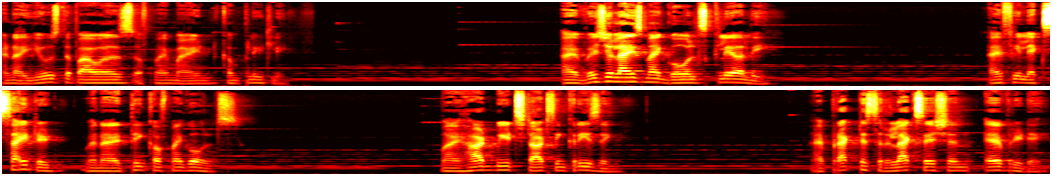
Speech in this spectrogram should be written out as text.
and I use the powers of my mind completely. I visualize my goals clearly. I feel excited when I think of my goals. My heartbeat starts increasing. I practice relaxation every day.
